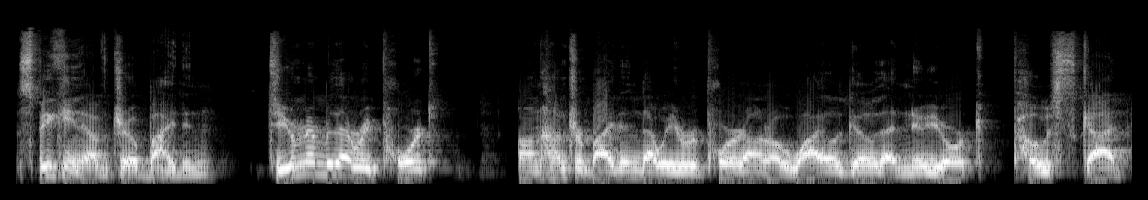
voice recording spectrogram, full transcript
speaking of Joe Biden, do you remember that report on Hunter Biden that we reported on a while ago that New York Post got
